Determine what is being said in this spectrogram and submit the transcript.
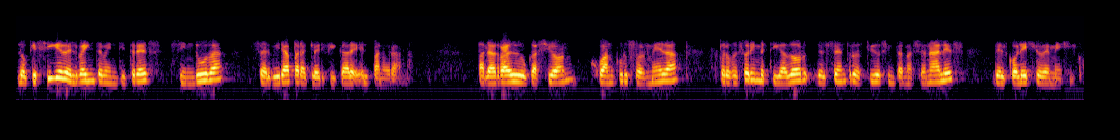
Lo que sigue del 2023, sin duda, servirá para clarificar el panorama. Para Radio Educación, Juan Cruz Olmeda, profesor investigador del Centro de Estudios Internacionales del Colegio de México.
